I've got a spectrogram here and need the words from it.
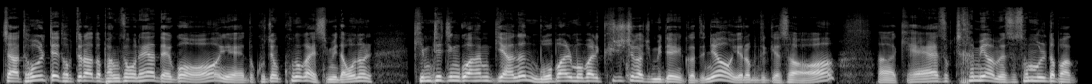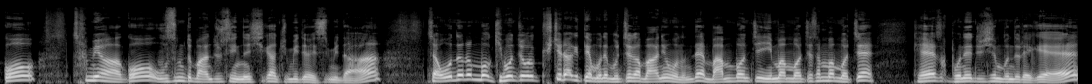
자, 더울 때 덥더라도 방송을 해야 되고, 예, 또 고정 코너가 있습니다. 오늘 김태진과 함께하는 모바일 모바일 퀴즈쇼가 준비되어 있거든요. 여러분들께서 아, 계속 참여하면서 선물도 받고 참여하고 웃음도 만들 수 있는 시간 준비되어 있습니다. 자, 오늘은 뭐 기본적으로 퀴즈를 하기 때문에 문제가 많이 오는데 만 번째, 이만 번째, 삼만 번째 계속 보내주신 분들에게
